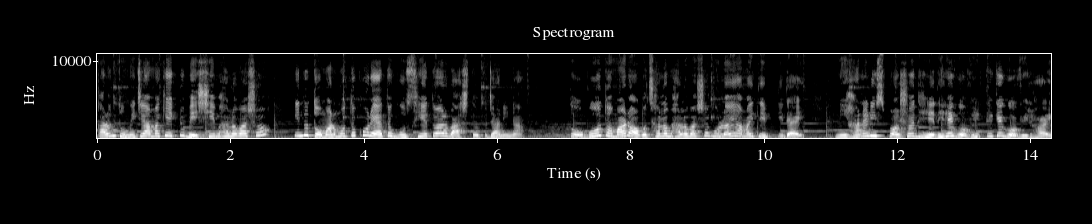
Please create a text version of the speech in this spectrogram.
কারণ তুমি যে আমাকে একটু বেশি ভালোবাসো, কিন্তু তোমার মতো করে এত গুছিয়ে তো আর বাঁচতে জানি না। তবুও তোমার অগোছালো ভালোবাসাগুলোই আমায় তৃপ্তি দেয়। নিহানের স্পর্শ ধীরে ধীরে গভীর থেকে গভীর হয়।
